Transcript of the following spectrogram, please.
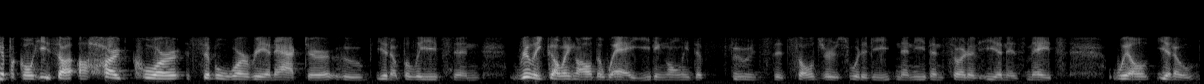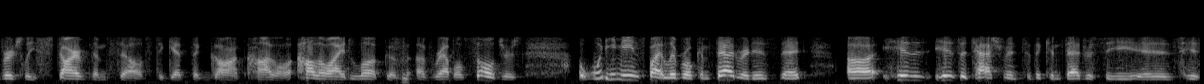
typical. He's a, a hardcore Civil War reenactor who, you know, believes in really going all the way, eating only the foods that soldiers would have eaten, and even sort of he and his mates will, you know, virtually starve themselves to get the gaunt, hollow, hollow-eyed look of, of rebel soldiers. What he means by liberal Confederate is that uh, his his attachment to the Confederacy is his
